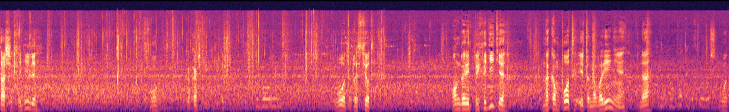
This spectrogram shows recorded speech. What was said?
К ходили. О, какашки какие-то. Вот, растет. Он говорит, приходите на компот, это на варенье, да? Вот.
